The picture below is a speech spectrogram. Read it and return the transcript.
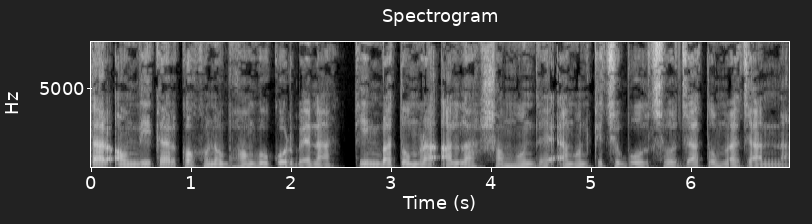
তার অঙ্গীকার কখনো ভঙ্গ করবে না, কিংবা তোমরা আল্লাহ সম্বন্ধে এমন কিছু বলছ যা তোমরা জান না।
